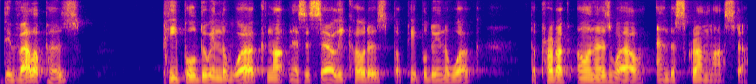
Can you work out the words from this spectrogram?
developers, people doing the work, not necessarily coders, but people doing the work, the product owner as well, and the Scrum Master.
